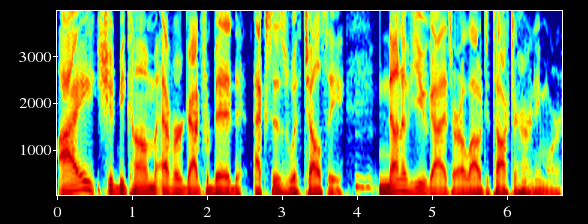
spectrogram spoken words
I should become ever, God forbid, exes with Chelsea, Mm-hmm. none of you guys are allowed to talk to her anymore.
